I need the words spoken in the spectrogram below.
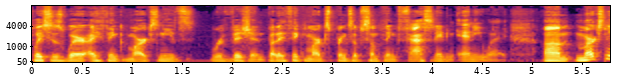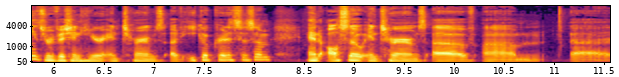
places where I think Marx needs revision, but I think Marx brings up something fascinating anyway. Um, Marx needs revision here in terms of eco criticism and also in terms of um, uh,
